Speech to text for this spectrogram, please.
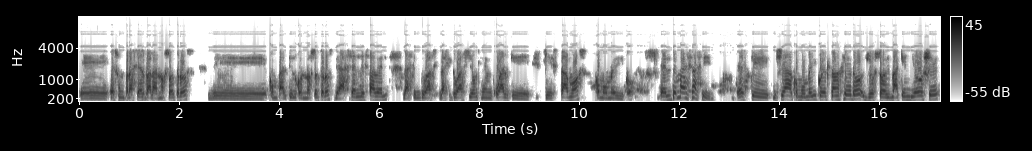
Eh, es un placer para nosotros de compartir con nosotros, de hacerles saber la, la situación en cual que, que estamos como médico. El tema es así, es que ya como médico extranjero, yo soy Mackenzie Oche,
